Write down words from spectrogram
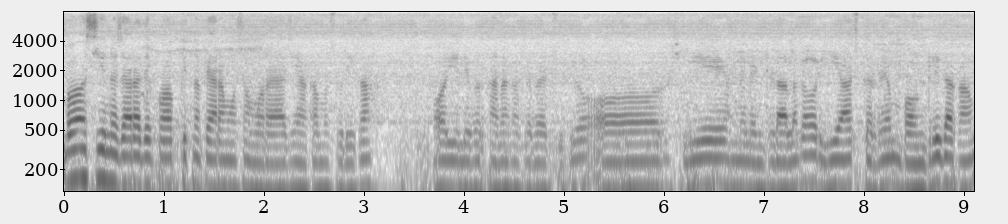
बस ये नज़ारा देखो आप, कितना प्यारा मौसम हो रहा है आज यहाँ का मसूरी का। और ये लेबर खाना खा के बैठ चुकी है, और ये हमने लेंटर डाला था, और ये आज कर रहे हैं हम बाउंड्री का काम।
